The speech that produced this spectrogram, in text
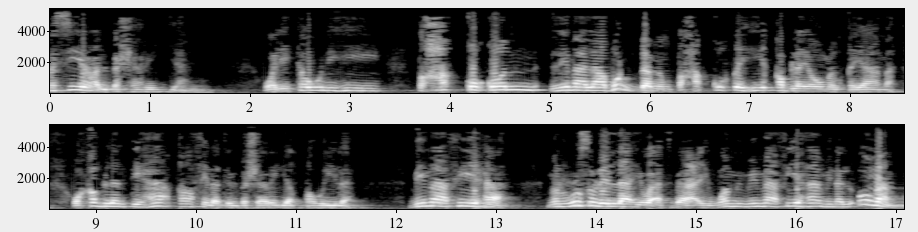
المسيرة البشرية ولكونه تحقق لما لا بد من تحققه قبل يوم القيامة وقبل انتهاء قافلة البشرية الطويلة. بما فيها من رسل الله وأتباعهم وبما فيها من الأمم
